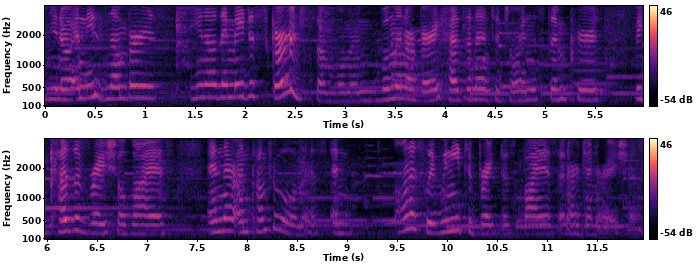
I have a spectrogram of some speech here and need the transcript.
You know, and these numbers, you know, they may discourage some women. Women are very hesitant to join the STEM careers because of racial bias and their uncomfortableness. And honestly, we need to break this bias in our generation.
